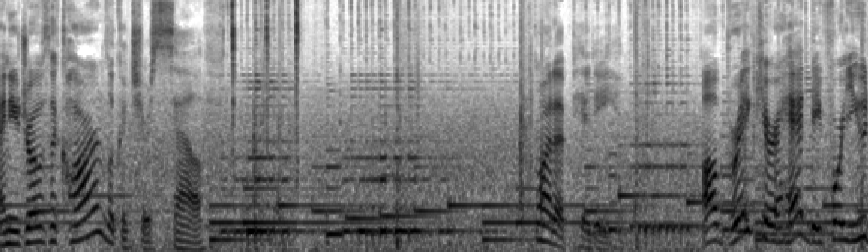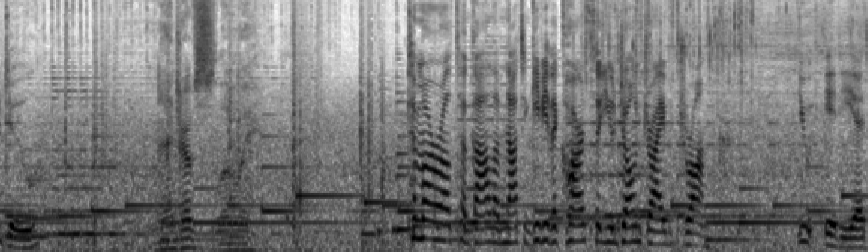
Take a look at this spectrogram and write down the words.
And you drove the car? Look at yourself. What a pity. I'll break your head before you do. I drove slowly. Tomorrow I'll tell Gollum not to give you the car so you don't drive drunk. You idiot.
